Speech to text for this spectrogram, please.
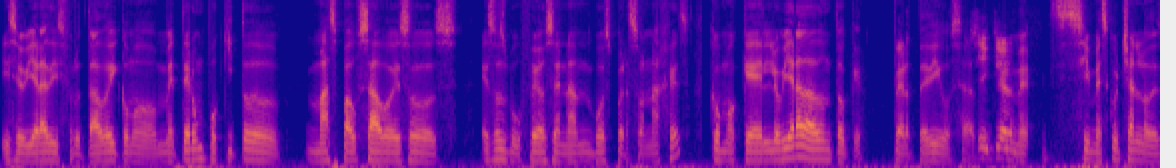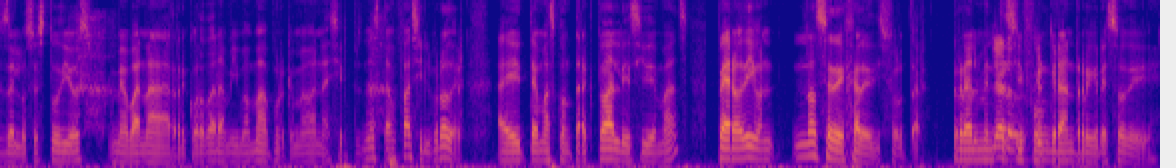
y se hubiera disfrutado y como meter un poquito más pausado esos, esos bufeos en ambos personajes, como que le hubiera dado un toque. Pero te digo, o sea, si me escuchan lo desde los estudios, me van a recordar a mi mamá porque me van a decir, pues no es tan fácil, brother. Hay temas contractuales y demás. Pero digo, no se deja de disfrutar. Realmente sí fue un gran regreso de,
